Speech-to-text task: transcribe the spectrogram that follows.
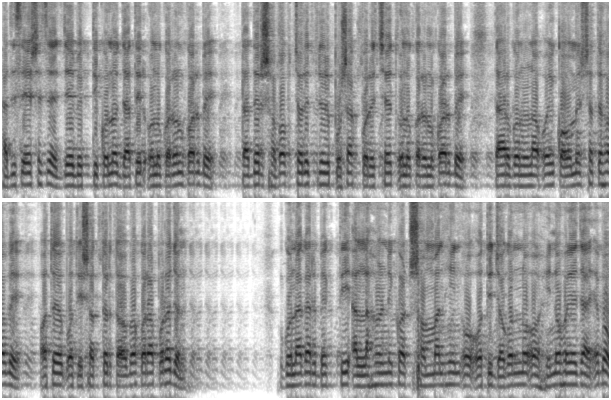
হাদিসে এসেছে, যে ব্যক্তি কোনো জাতির অনুকরণ করবে, তাদের স্বভাব চরিত্রের পোশাক পরিচ্ছেদ অনুকরণ করবে, তার গণনা ওই কওমের সাথে হবে, অতএব অতি সত্তর তওবা করা প্রয়োজন। গুণাগার ব্যক্তি আল্লাহর নিকট সম্মানহীন ও অতি জঘন্য ও হীন হয়ে যায় এবং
